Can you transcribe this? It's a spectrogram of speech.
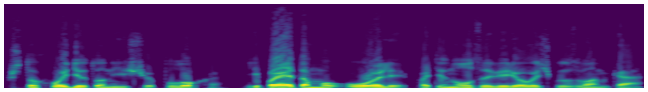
что ходит он еще плохо, и поэтому Оли потянул за веревочку звонка.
